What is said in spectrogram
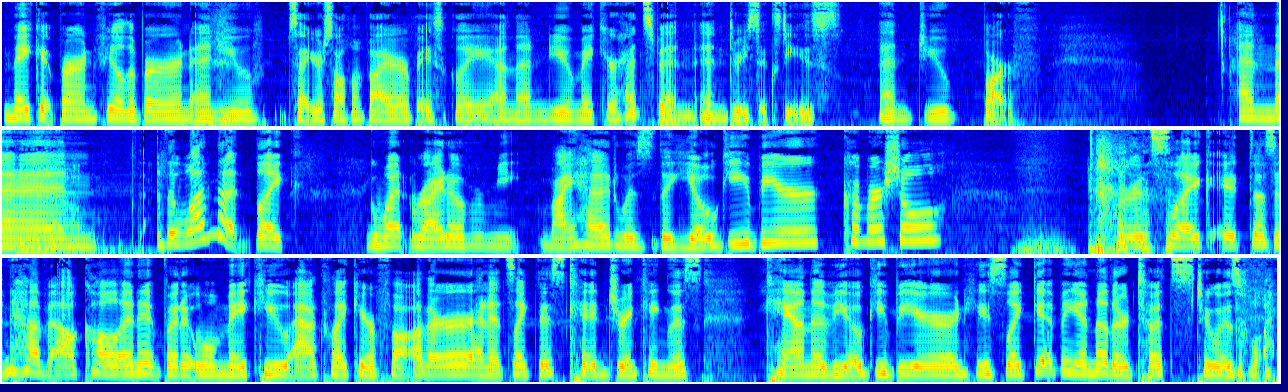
make it burn feel the burn and you set yourself on fire basically and then you make your head spin in 360s and you barf. And then th- the one that like went right over me my head was the Yogi beer commercial where it's like it doesn't have alcohol in it but it will make you act like your father and it's like this kid drinking this can of Yogi beer and he's like get me another toots to his wife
